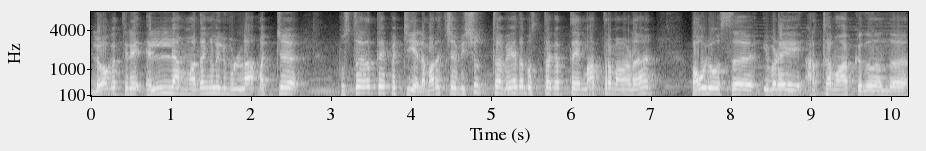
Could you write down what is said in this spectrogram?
ലോകത്തിലെ എല്ലാ മതങ്ങളിലുമുള്ള മറ്റ് പുസ്തകത്തെ പറ്റിയല്ല മറിച്ച് വിശുദ്ധ വേദപുസ്തകത്തെ മാത്രമാണ് പൗലോസ് ഇവിടെ അർത്ഥമാക്കുന്നതെന്ന്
